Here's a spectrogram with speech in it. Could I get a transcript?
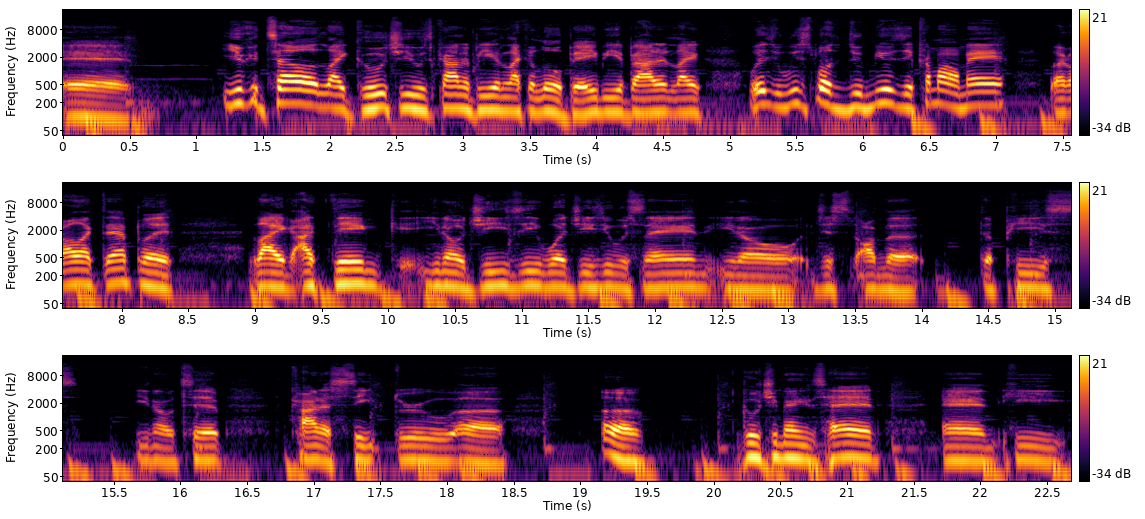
and you could tell like Gucci was kind of being like a little baby about it. Like, we we supposed to do music. Come on, man. Like all like that. But like I think you know Jeezy, what Jeezy was saying, you know, just on the the piece, you know, tip, kind of seeped through uh uh Gucci Mane's head, and he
